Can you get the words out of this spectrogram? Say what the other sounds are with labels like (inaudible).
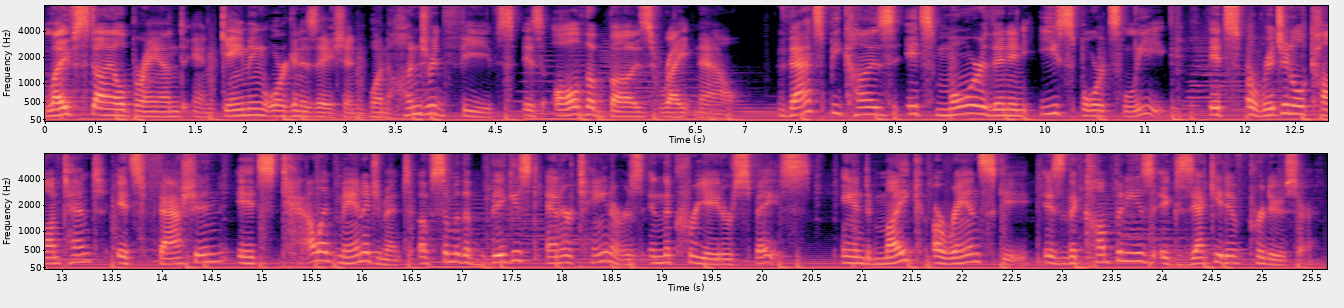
Lifestyle brand and gaming organization 100 Thieves is all the buzz right now. That's because it's more than an esports league. It's original content, it's fashion, it's talent management of some of the biggest entertainers in the creator space. And Mike Aransky is the company's executive producer.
